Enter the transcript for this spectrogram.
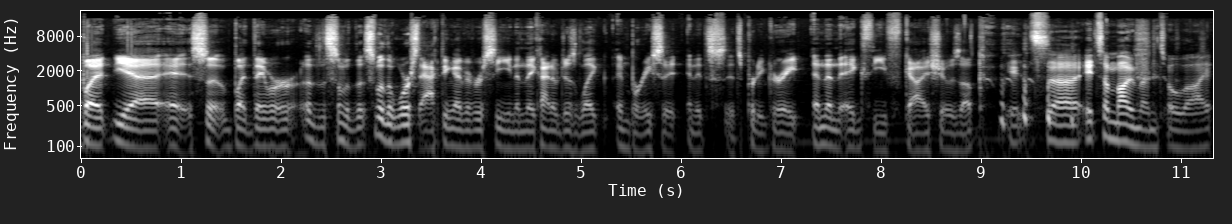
But yeah, eh, so but they were uh, some of the some of the worst acting I've ever seen, and they kind of just like embrace it, and it's it's pretty great. And then the egg thief guy shows up, it's uh, it's a moment, all right.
